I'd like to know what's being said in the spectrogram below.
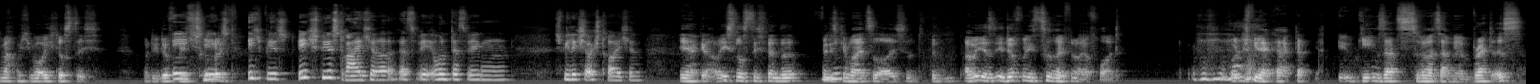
mache mich über euch lustig. Und ihr dürft Ich nicht spiele zufällig. ich spiel, ich spiel Streiche deswegen, und deswegen spiele ich euch Streiche. Ja, genau, ich es lustig finde, bin ich Mhm. gemeint zu euch. Und bin, aber ihr, ihr dürft mir nicht zuhören, ich bin euer Freund. Und Spielercharakter. Im Gegensatz zu, wenn man sagen wir, ein Brett ist,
